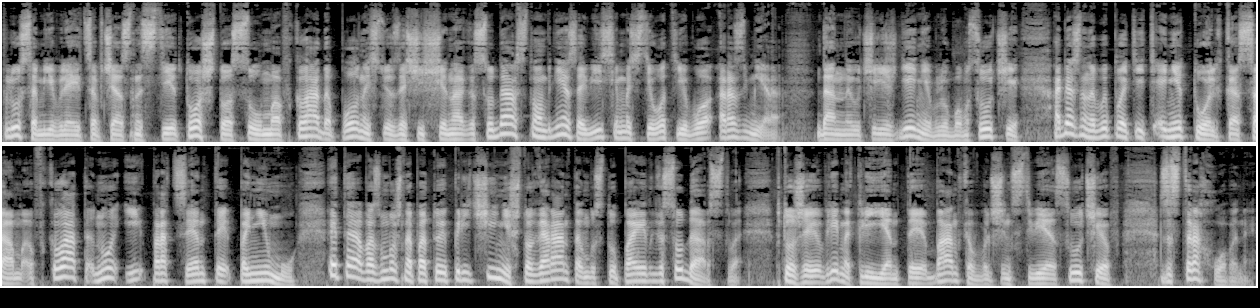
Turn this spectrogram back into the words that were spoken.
плюсом является, в частности, то, что сумма вклада полностью защищена государством вне зависимости от его размера. Данное учреждение в любом случае обязано выплатить не только сам вклад, но и проценты по нему. Это возможно по той причине, что гарантом выступает государство. В то же время клиенты банка в большинстве случаев застрахованы.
